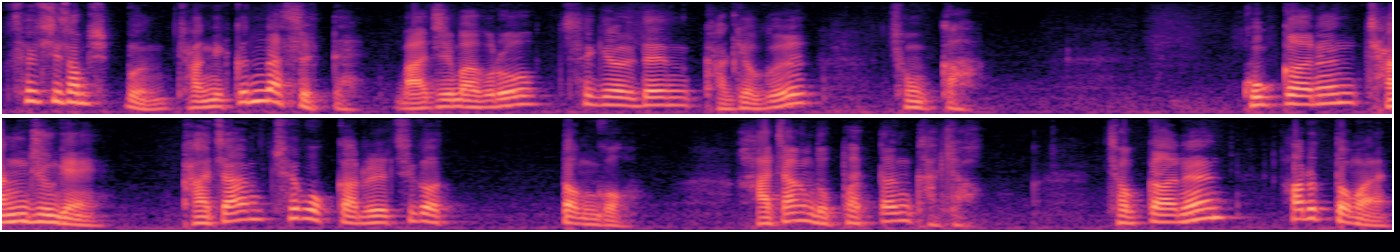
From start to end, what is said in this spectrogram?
3시 30분, 장이 끝났을 때 마지막으로 체결된 가격을 종가. 고가는 장 중에 가장 최고가를 찍었던 거, 가장 높았던 가격. 저가는 하루 동안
